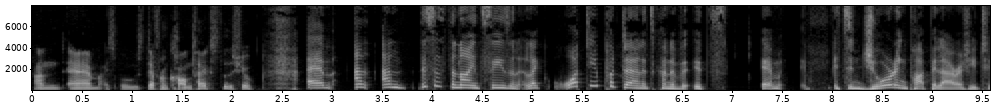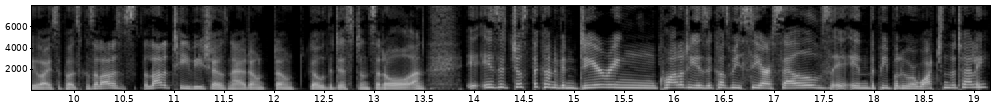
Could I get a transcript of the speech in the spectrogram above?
and um, I suppose different context to the show. Um, and and this is the ninth season. Like, what do you put down? It's kind of it's um, its enduring popularity too, I suppose, because a lot of a lot of TV shows now don't don't go the distance at all. And is it just the kind of endearing quality? Is it because we see ourselves in the people who are watching the telly?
